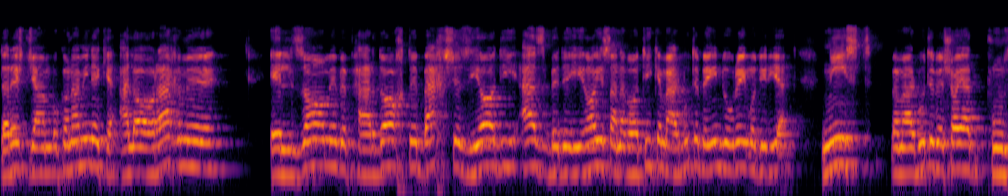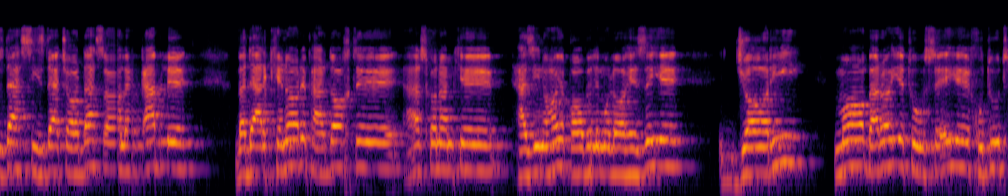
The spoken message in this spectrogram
درش جمع بکنم اینه که علا رغم الزام به پرداخت بخش زیادی از بدهی های که مربوط به این دوره مدیریت نیست و مربوط به شاید 15 13 14 سال قبل و در کنار پرداخت ارز کنم که هزینه های قابل ملاحظه جاری ما برای توسعه خطوط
